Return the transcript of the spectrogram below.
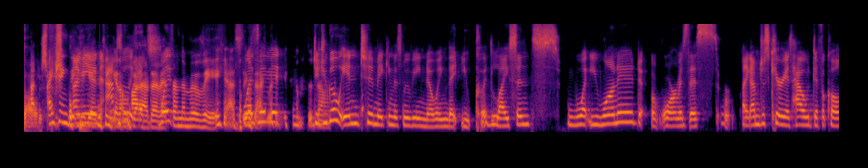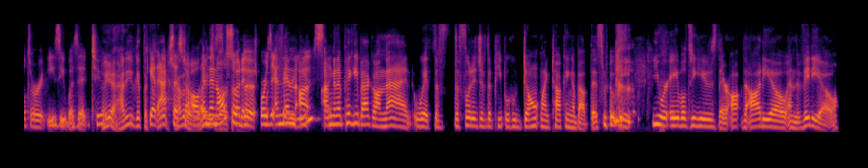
the I, holiday I special. think that I you mean, get, can get a lot out of That's- it from the movie. Yes. Was exactly. it- Did you go into making this movie knowing that you could license what you wanted, or, or was this like? I'm just curious, how difficult or easy was it to? oh, yeah, how do you get the Get access to the all the and then also work? the footage, or is it and fair then uh, use? I'm Like- going to piggyback on that with the the footage of the people who don't like talking about this movie. you were able to use their au- the audio and the video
